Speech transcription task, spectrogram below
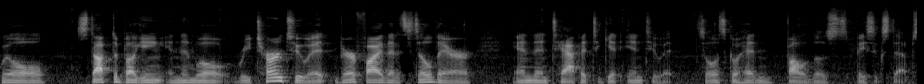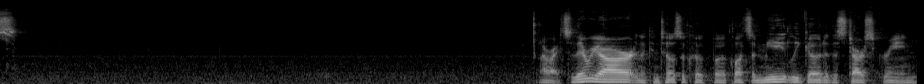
we'll stop debugging and then we'll return to it, verify that it's still there, and then tap it to get into it. So let's go ahead and follow those basic steps. All right, so there we are in the Contoso cookbook. Let's immediately go to the start screen.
